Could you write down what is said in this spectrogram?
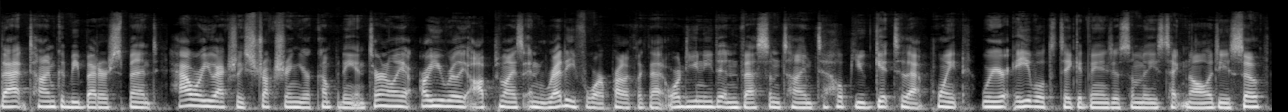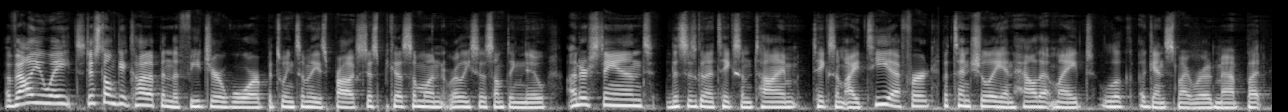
that time could be better spent. How are you actually structuring your company internally? Are you really optimized and ready for a product like that? Or do you need to invest some time to help you get to that point where you're able to take advantage of some of these technologies? So evaluate, just don't get caught up in the feature war between some of these products just because someone releases something something new. Understand this is going to take some time, take some IT effort potentially, and how that might look against my roadmap. But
